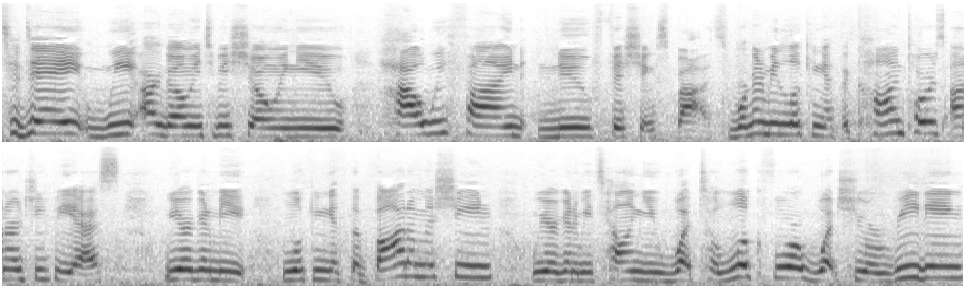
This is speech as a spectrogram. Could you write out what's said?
Today, we are going to be showing you how we find new fishing spots. We're going to be looking at the contours on our GPS. We are going to be looking at the bottom machine. We are going to be telling you what to look for, what you're reading,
